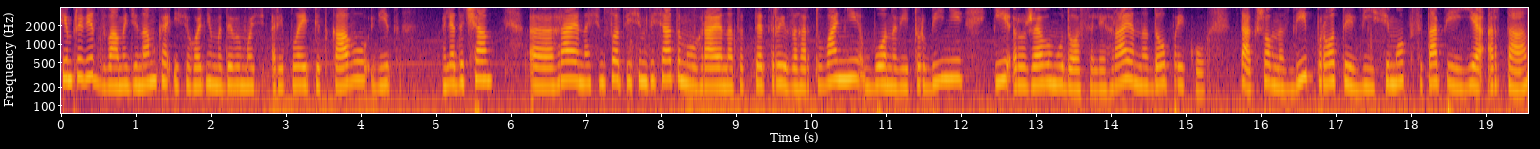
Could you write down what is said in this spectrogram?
Всім привіт! З вами Дінамка, і сьогодні ми дивимось реплей під каву від глядача. Е, грає на 780-му, грає на Т3 загартуванні, боновій турбіні і рожевому доселі. Грає на допайку. Так, що в нас бій проти вісімок. В сетапі є арта.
